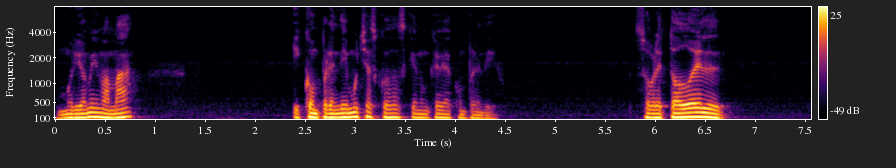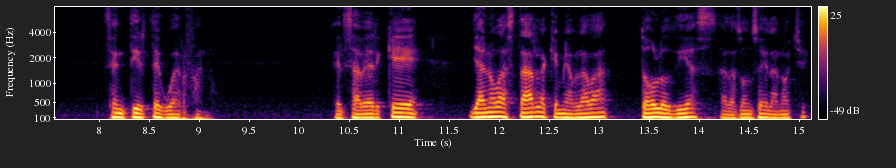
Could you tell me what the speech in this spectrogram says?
Murió mi mamá y comprendí muchas cosas que nunca había comprendido. Sobre todo el sentirte huérfano, el saber que ya no va a estar la que me hablaba todos los días a las 11 de la noche,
